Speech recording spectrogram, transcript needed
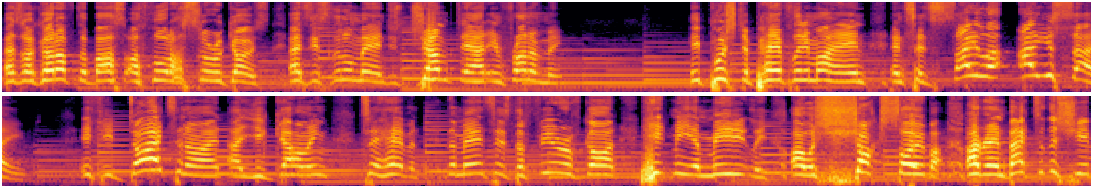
As I got off the bus, I thought I saw a ghost as this little man just jumped out in front of me. He pushed a pamphlet in my hand and said, Sailor, are you saved? If you die tonight, are you going to heaven? The man says, The fear of God hit me immediately. I was shocked sober. I ran back to the ship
